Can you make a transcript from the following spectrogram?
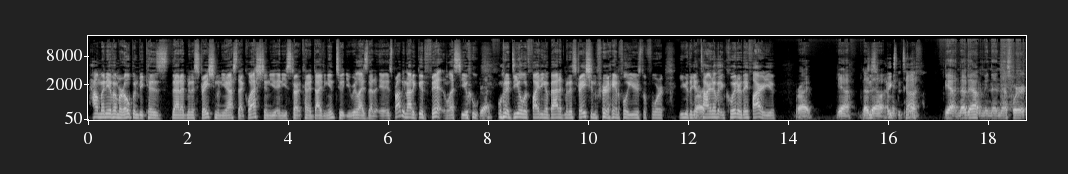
how many of them are open because that administration, when you ask that question you, and you start kind of diving into it, you realize that it's probably not a good fit unless you yeah. want to deal with fighting a bad administration for a handful of years before you either get right. tired of it and quit or they fire you. Right. Yeah. No doubt. Makes I mean, it tough. Yeah. yeah. no doubt. I mean, then that's where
